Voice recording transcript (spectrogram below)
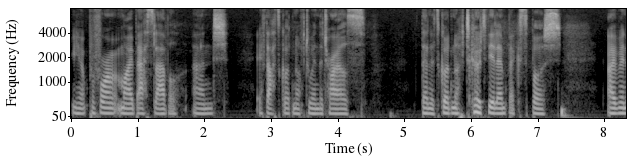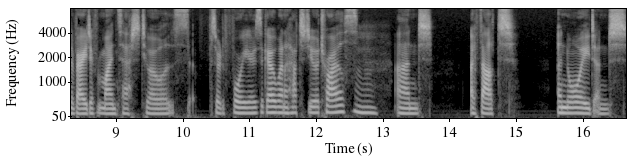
you know perform at my best level, and if that's good enough to win the trials, then it's good enough to go to the Olympics. But I'm in a very different mindset to I was sort of four years ago when I had to do a trials, mm. and I felt annoyed and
